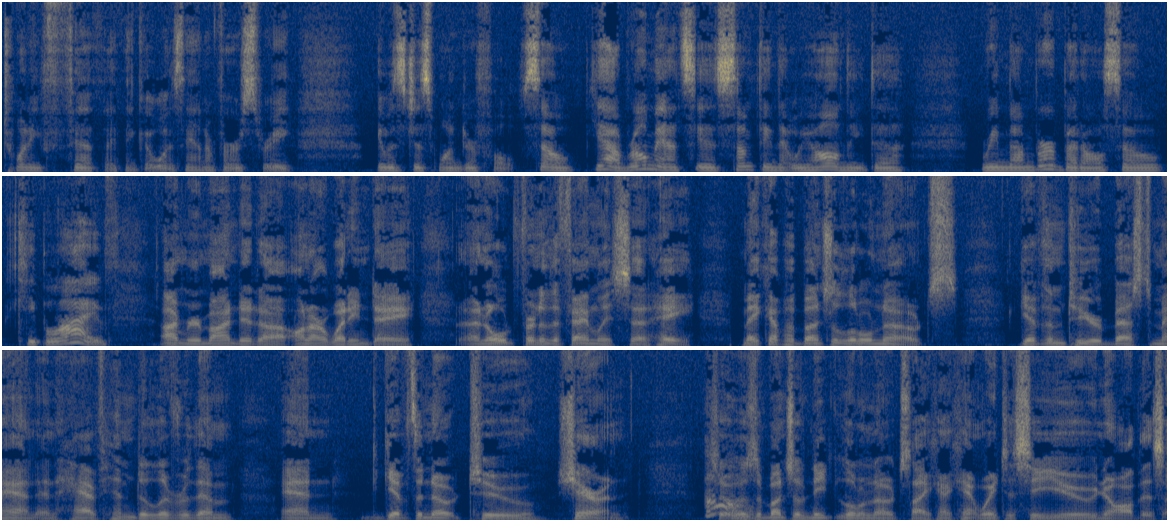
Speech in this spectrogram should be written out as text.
25th, I think it was, anniversary it was just wonderful. So, yeah, romance is something that we all need to remember, but also keep alive. I'm reminded uh, on our wedding day, an old friend of the family said, Hey, make up a bunch of little notes, give them to your best man, and have him deliver them and give the note to Sharon. So it was oh. a bunch of neat little notes like "I can't wait to see you," you know, all this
